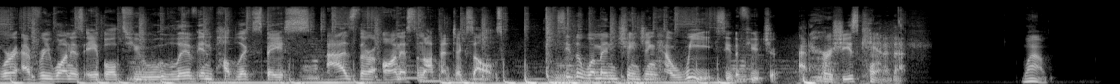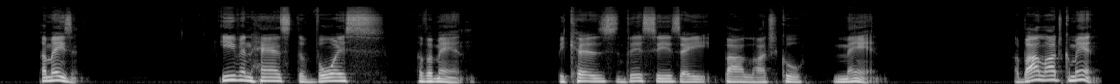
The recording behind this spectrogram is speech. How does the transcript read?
where everyone is able to live in public space as their honest and authentic selves. See the woman changing how we see the future at Hershey's Canada. Wow. Amazing. Even has the voice of a man because this is a biological man. A biological man.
